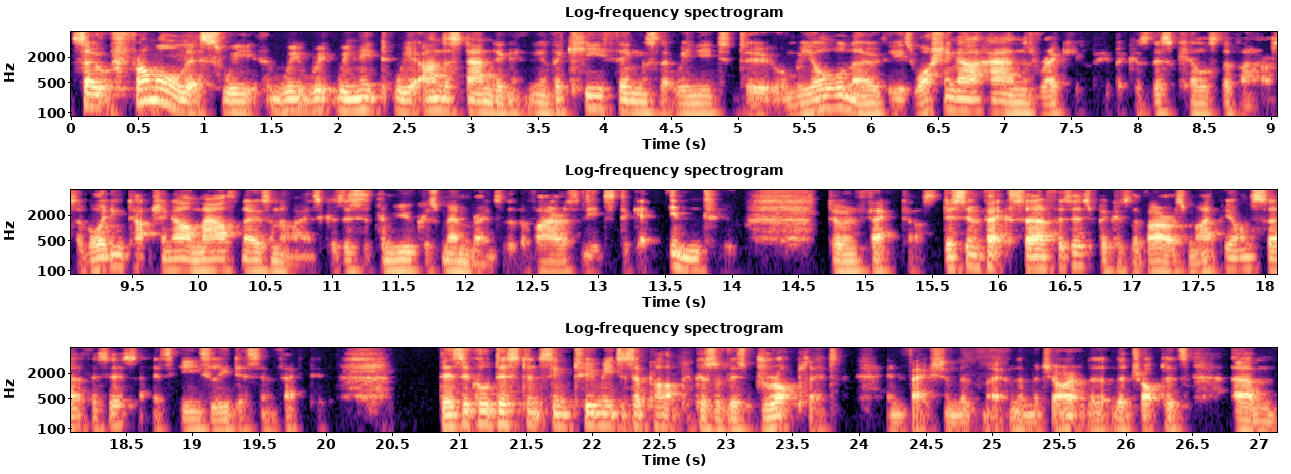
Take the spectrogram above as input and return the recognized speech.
So from all this, we, we, we, we need, we are understanding you know, the key things that we need to do. And we all know these, washing our hands regularly, because this kills the virus. Avoiding touching our mouth, nose, and eyes because this is the mucous membranes that the virus needs to get into to infect us. Disinfect surfaces because the virus might be on surfaces and it's easily disinfected. Physical distancing two meters apart because of this droplet infection. The, the majority, the, the droplets um,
